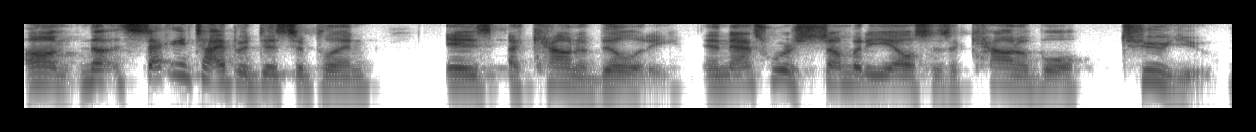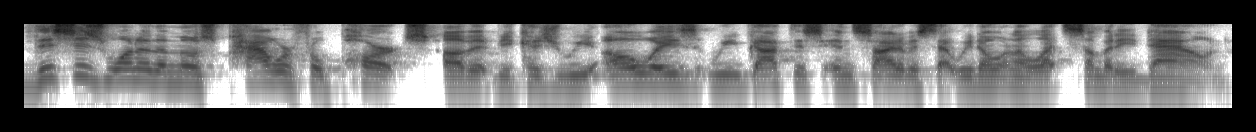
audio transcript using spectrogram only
Um, the second type of discipline is accountability, and that's where somebody else is accountable to you. This is one of the most powerful parts of it because we always we've got this inside of us that we don't want to let somebody down.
